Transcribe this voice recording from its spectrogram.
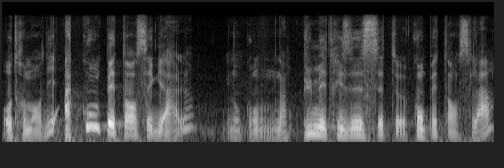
Autrement dit, à compétence égale, donc on a pu maîtriser cette compétence-là.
